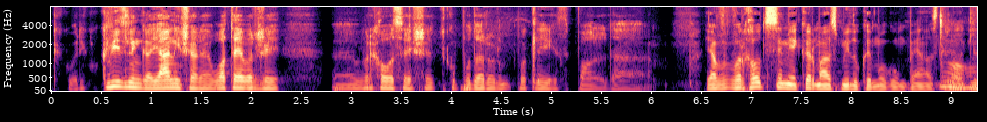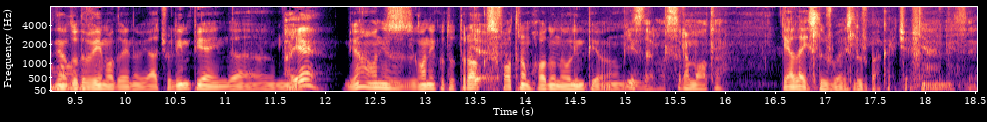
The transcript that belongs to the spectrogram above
kako rekel, kvizlinga, Janičara, whatever že. Uh, vrhovce je še tako podaril po tleh, pol, da Ja, v- vrhovec se mi je kar mal smil, ko je mogel umpena streljati. Oh. Glede na to, da vemo, da je navijač Olimpije. In da, um, A je, Ja, on je, on je kot otrok Je. s fotrom hodil na Olimpijo. pizdano, sramota. Ja, le, služba je služba, kaj češ. Saj.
